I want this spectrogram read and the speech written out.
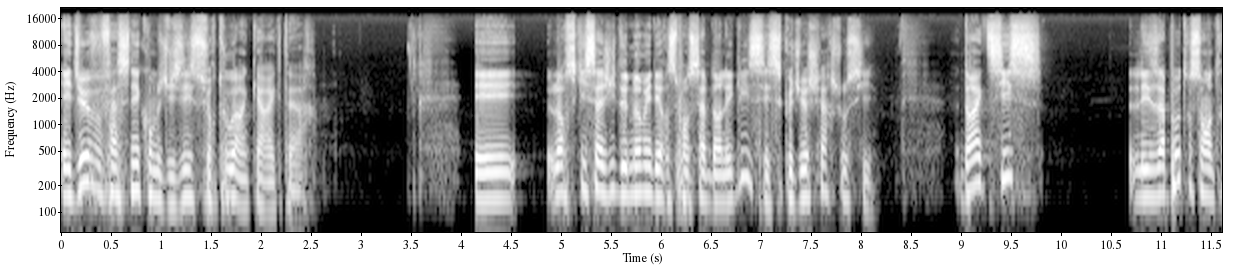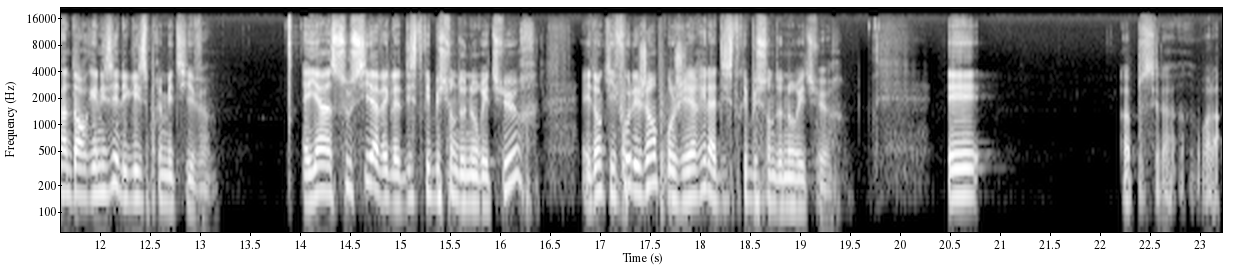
Et Dieu veut façonner, comme je disais, surtout un caractère. Et lorsqu'il s'agit de nommer des responsables dans l'Église, c'est ce que Dieu cherche aussi. Dans Acte 6, les apôtres sont en train d'organiser l'Église primitive. Et il y a un souci avec la distribution de nourriture, et donc il faut des gens pour gérer la distribution de nourriture. Et hop, c'est là, voilà.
